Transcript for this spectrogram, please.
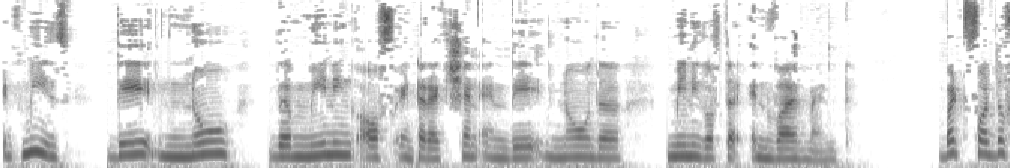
It means they know the meaning of interaction and they know the meaning of the environment. But for the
